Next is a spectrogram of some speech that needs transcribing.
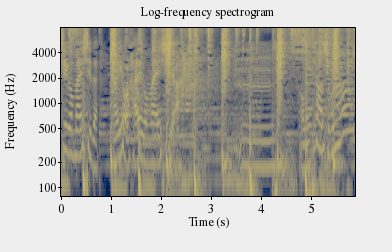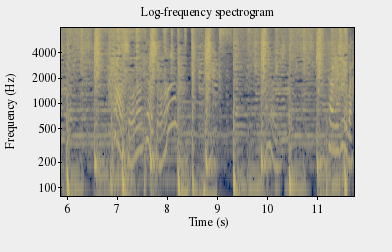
这个麦序的，然后一会儿还有一个麦序啊。嗯，我们跳什么呢？跳什么呢？跳什么呢？嗯，跳个这个吧。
